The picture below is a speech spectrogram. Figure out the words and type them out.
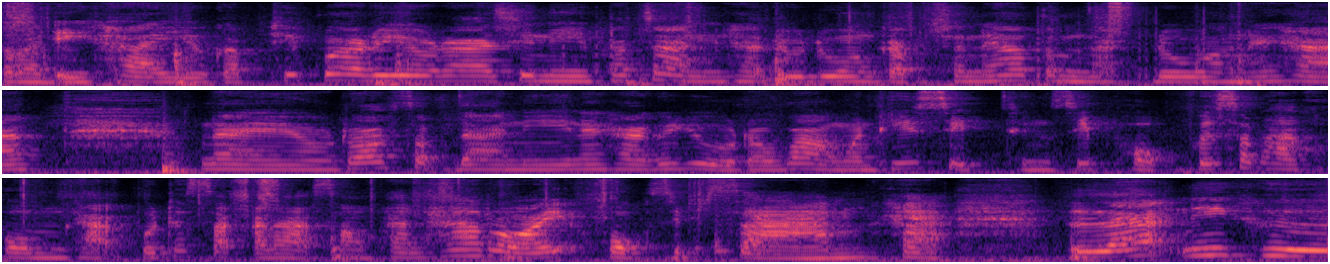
สวัสดีค่ะอยู่กับทิพวารีราชินีพระจันทร์ค่ะ ดูดวงกับชาแนลตำหนักดวงนะคะ ในรอบสัปดาห์นี้นะคะ ก็อยู่ระหว่างวันที่ 10 ถึง 16 พฤษภาคมค่ะ พุทธศักราช 2563 ค่ะ และนี่คือ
